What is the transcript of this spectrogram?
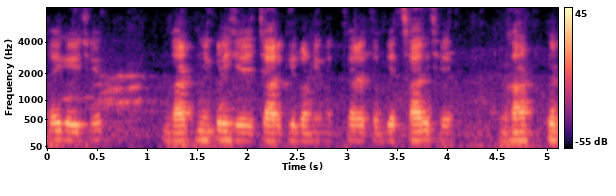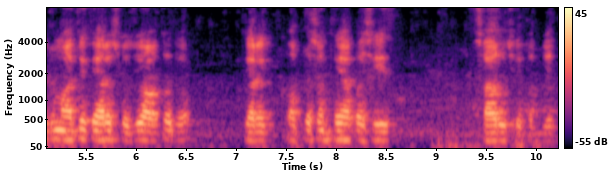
થઈ ગયું છે. ગાંઠ નીકળી છે, ચાર કિલોની અત્યારે તબિયત સારી છે. ગાંઠ પેટમાં હતી ત્યારે સોજો આવતો હતો. ત્યારે ઓપરેશન થયા પછી સારું છે તબિયત.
